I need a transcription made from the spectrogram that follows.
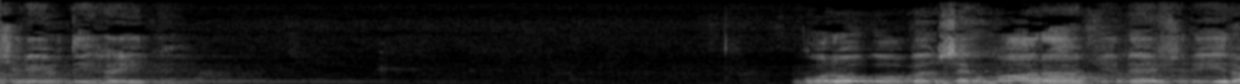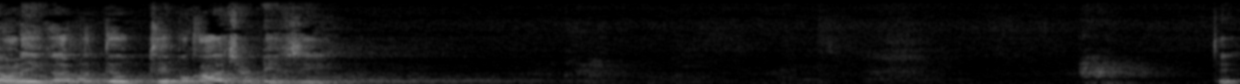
ਸਰੀਰ ਦੀ ਹੈ ਹੀ ਨਹੀਂ। ਗੁਰੂ ਗੋਬਿੰਦ ਸਿੰਘ ਮਹਾਰਾਜ ਜੀ ਨੇ ਸਰੀਰ ਵਾਲੀ ਗੱਲ ਤੇ ਉੱਥੇ ਮੁਕਾ ਛੱਡੀ ਸੀ। ਤੇ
